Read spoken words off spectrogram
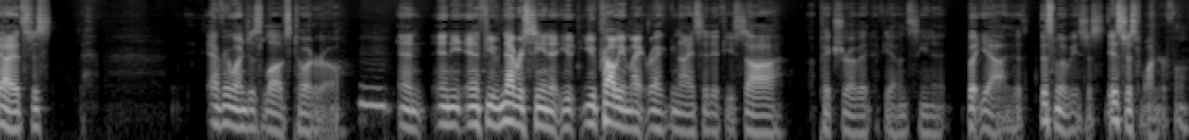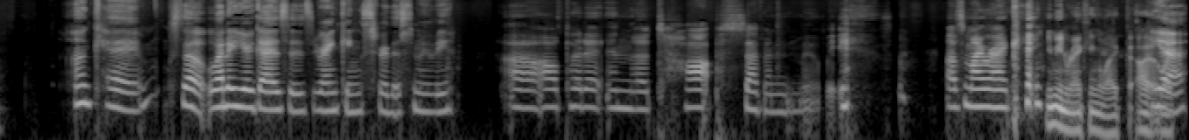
yeah, it's just everyone just loves Totoro, mm. and and if you've never seen it, you you probably might recognize it if you saw a picture of it if you haven't seen it. But yeah, this movie is just it's just wonderful. Okay, so what are your guys' rankings for this movie? Uh, I'll put it in the top seven movies. That's my ranking. You mean ranking like uh, yeah,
